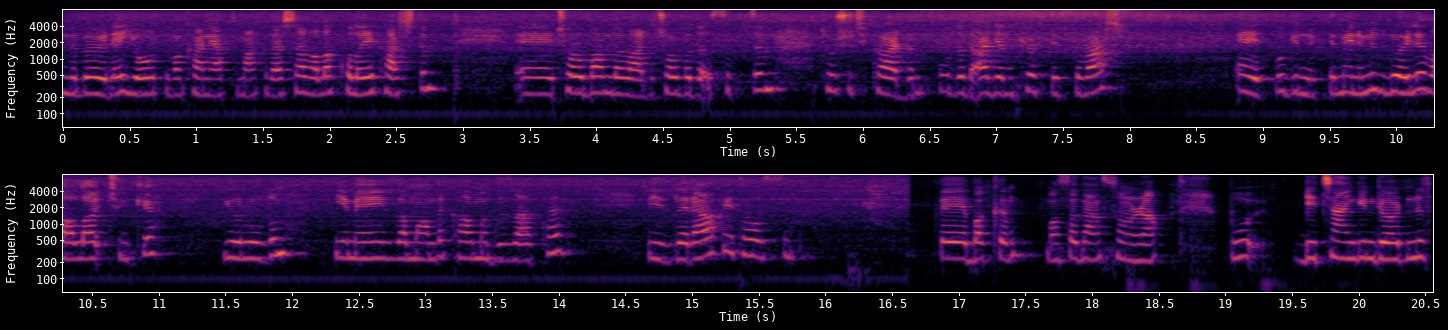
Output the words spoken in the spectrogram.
Şimdi böyle yoğurtlu makarna yaptım arkadaşlar. Valla kolaya kaçtım. Ee, çorbam da vardı. Çorbada ısıttım. Turşu çıkardım. Burada da Alya'nın köftesi var. Evet bugünlük de menümüz böyle. Valla çünkü yoruldum. Yemeğe zamanda kalmadı zaten. Bizlere afiyet olsun. Ve bakın masadan sonra bu geçen gün gördüğünüz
